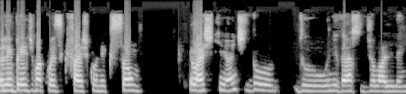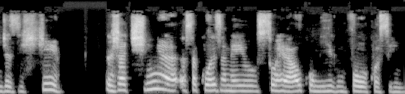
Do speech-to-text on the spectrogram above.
eu lembrei de uma coisa que faz conexão. Eu acho que antes do, do universo de Loliland existir, eu já tinha essa coisa meio surreal comigo um pouco, assim.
